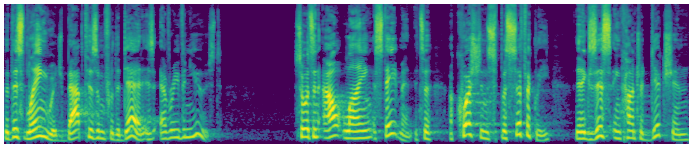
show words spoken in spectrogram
that this language, baptism for the dead, is ever even used. So it's an outlying statement, it's a, a question specifically that exists in contradiction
